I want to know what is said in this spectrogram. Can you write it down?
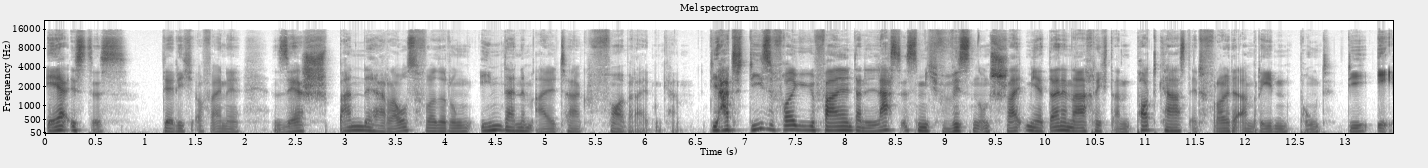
Er ist es, der dich auf eine sehr spannende Herausforderung in deinem Alltag vorbereiten kann. Dir hat diese Folge gefallen, dann lass es mich wissen und schreib mir deine Nachricht an podcast.freudeamreden.de.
